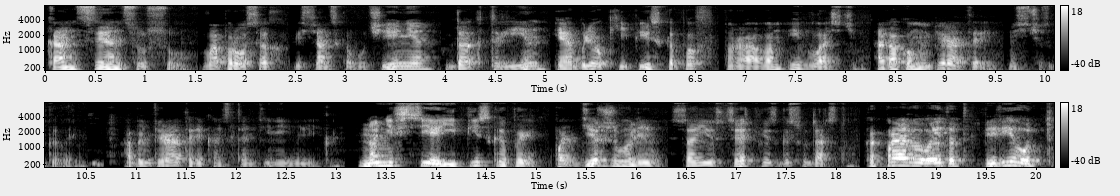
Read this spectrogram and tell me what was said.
к консенсусу в вопросах христианского учения, доктрин и облег епископов правом и властью. О каком императоре мы сейчас говорим? Об императоре Константине Великом. Но не все епископы поддерживали союз церкви с государством. Как правило, этот период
